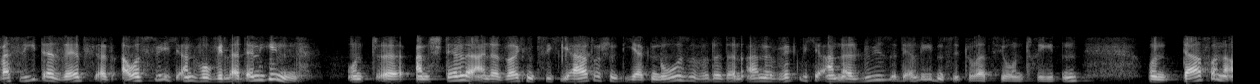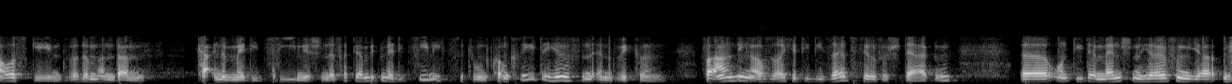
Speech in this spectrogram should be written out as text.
was sieht er selbst als Ausweg an, wo will er denn hin? Und äh, anstelle einer solchen psychiatrischen Diagnose würde dann eine wirkliche Analyse der Lebenssituation treten. Und davon ausgehend würde man dann keine medizinischen, das hat ja mit Medizin nichts zu tun, konkrete Hilfen entwickeln. Vor allen Dingen auch solche, die die Selbsthilfe stärken äh, und die den Menschen helfen, ja mit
